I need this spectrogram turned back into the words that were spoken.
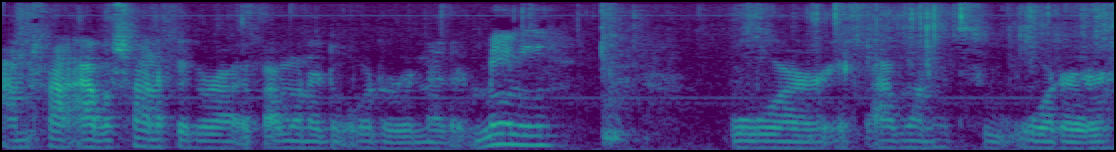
I'm trying. I was trying to figure out if I wanted to order another mini, or if I wanted to order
